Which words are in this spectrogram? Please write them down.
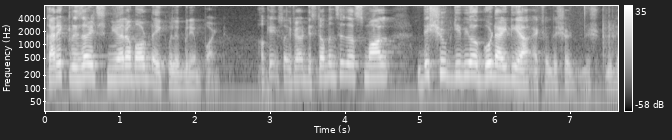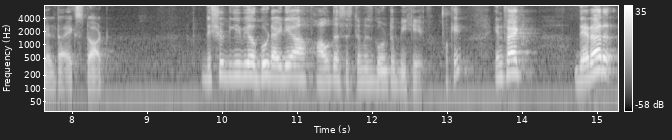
correct results near about the equilibrium point. Okay. So, if your disturbances are small, this should give you a good idea actually this should, this should be delta x dot. This should give you a good idea of how the system is going to behave. Okay. In fact, there are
